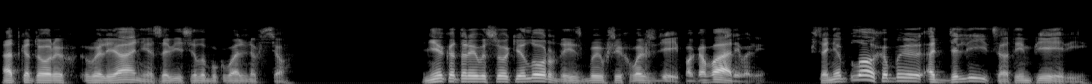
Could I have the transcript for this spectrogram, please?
от которых в Элиане зависело буквально все. Некоторые высокие лорды из бывших вождей поговаривали, что неплохо бы отделиться от империи.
